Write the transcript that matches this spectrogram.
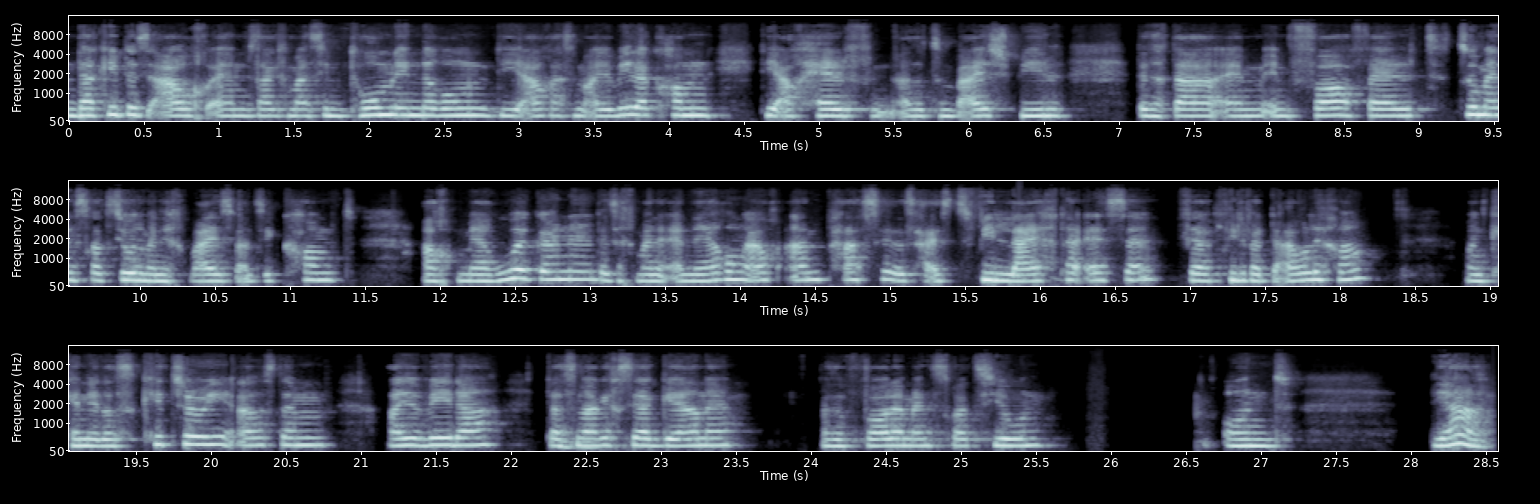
Und da gibt es auch, ähm, sage ich mal, Symptomlinderungen, die auch aus dem Ayurveda kommen, die auch helfen. Also zum Beispiel, dass ich da ähm, im Vorfeld zur Menstruation, wenn ich weiß, wann sie kommt, auch mehr Ruhe gönne, dass ich meine Ernährung auch anpasse. Das heißt, viel leichter esse, viel verdaulicher. Man kennt ja das Kitchery aus dem Ayurveda. Das mhm. mag ich sehr gerne, also vor der Menstruation. Und ja,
